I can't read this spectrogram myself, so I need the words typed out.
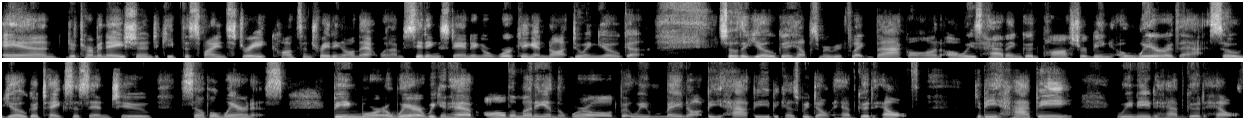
and determination to keep the spine straight, concentrating on that when I'm sitting, standing, or working and not doing yoga. So the yoga helps me reflect back on always having good posture, being aware of that. So yoga takes us into self awareness, being more aware. We can have all the money in the world, but we may not be happy because we don't have good health. To be happy, we need to have good health.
